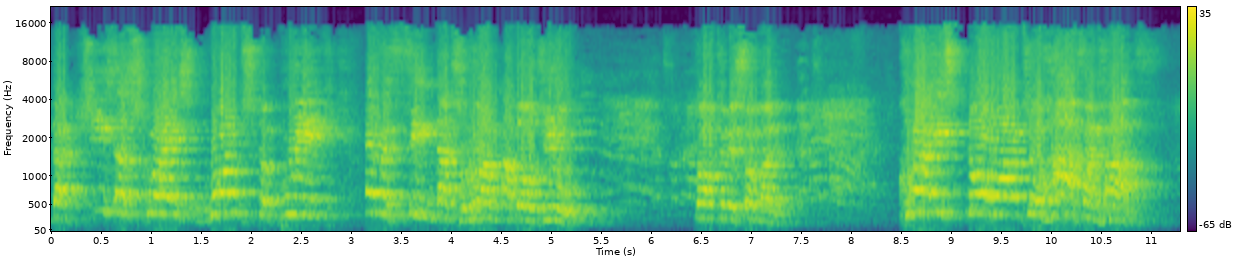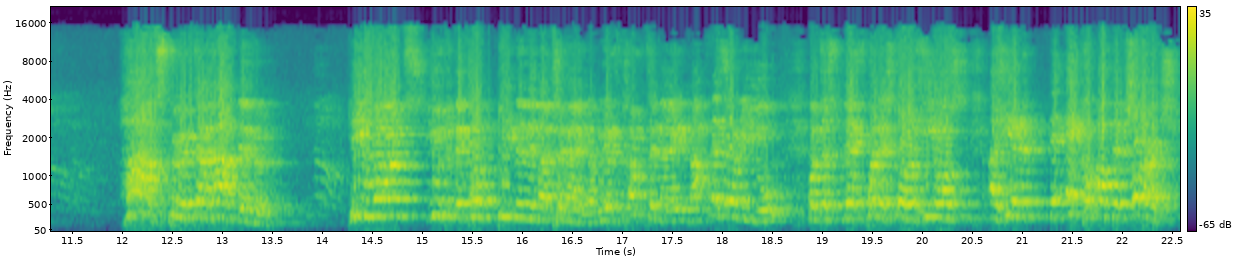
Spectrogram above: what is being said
that Jesus Christ wants to break everything that's wrong about you. Talk to me, somebody. Christ don't want you half and half half spirit and half devil. He wants you to become people delivered tonight. And we have come tonight, not necessarily you, but just let's put it on. He wants I hear the echo of the church.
